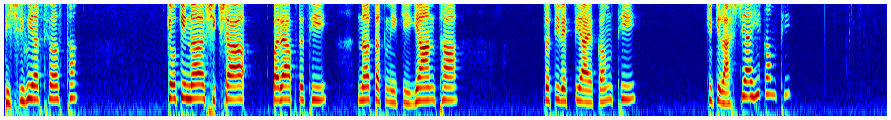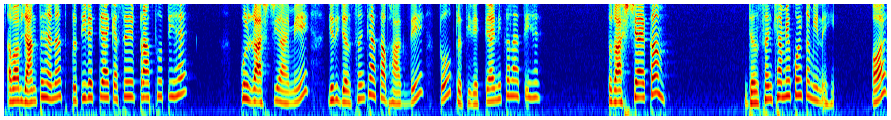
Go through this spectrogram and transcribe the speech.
पिछड़ी हुई अर्थव्यवस्था। क्योंकि न शिक्षा पर्याप्त थी, न तकनीकी ज्ञान था, प्रति व्यक्ति आय कम थी, क्योंकि राष्ट्रीय आय ही कम थी। अब आप जानते हैं ना, प्रति व्यक्ति आय कैसे प्राप्त होती है? कुल राष्ट्रीय आय में यदि जनसंख्या का भाग दे तो प्रति व्यक्ति आय निकल आती है। तो राष्ट्रीय आय कम, जनसंख्या में कोई कमी नहीं, और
